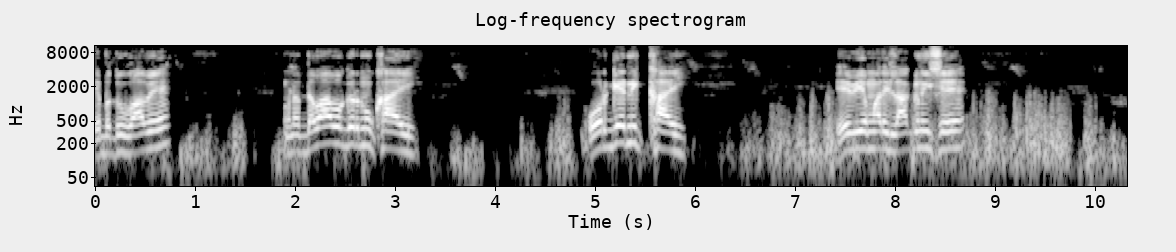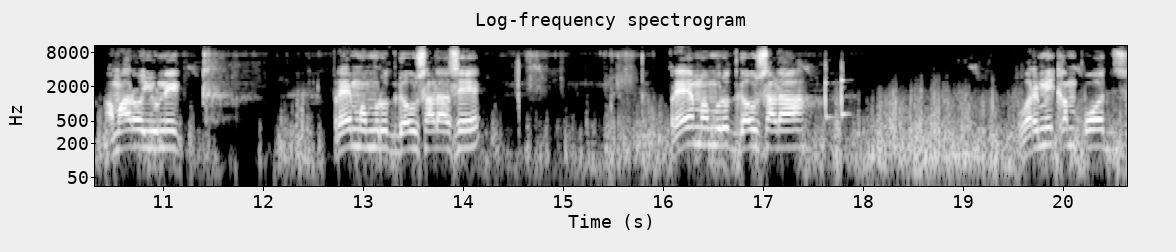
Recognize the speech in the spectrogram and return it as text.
એ બધું વાવે અને દવા વગરનું ખાય, ઓર્ગેનિક ખાય એવી અમારી લાગણી છે. અમારો યુનિટ પ્રેમ અમૃત ગૌશાળા છે. પ્રેમ અમૃત ગૌશાળા, વર્મી કમ્પોઝ,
